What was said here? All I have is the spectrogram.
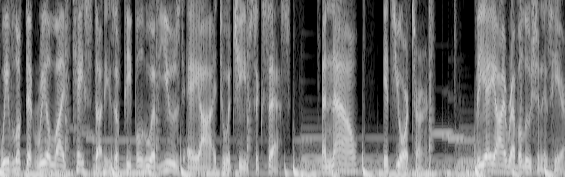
We've looked at real-life case studies of people who have used AI to achieve success. And now, it's your turn. The AI revolution is here,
